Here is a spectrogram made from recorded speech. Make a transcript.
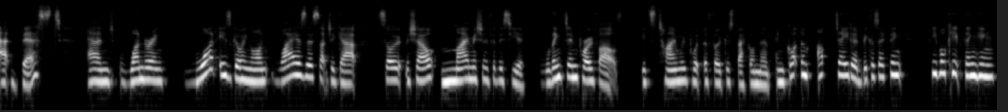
at best and wondering what is going on? Why is there such a gap? So, Michelle, my mission for this year LinkedIn profiles. It's time we put the focus back on them and got them updated because I think people keep thinking,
